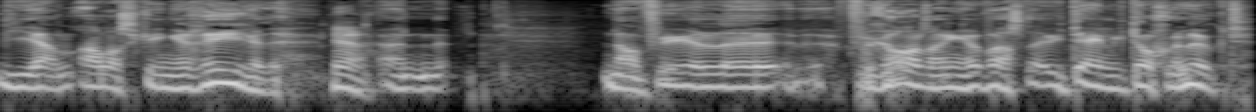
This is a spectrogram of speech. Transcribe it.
die dan alles gingen regelen. Ja. En na veel vergaderingen was dat uiteindelijk toch gelukt.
